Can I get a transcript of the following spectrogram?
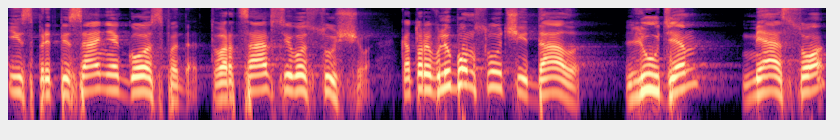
из предписаний Господа, Творца всего сущего, который в любом случае дал людям мясо,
